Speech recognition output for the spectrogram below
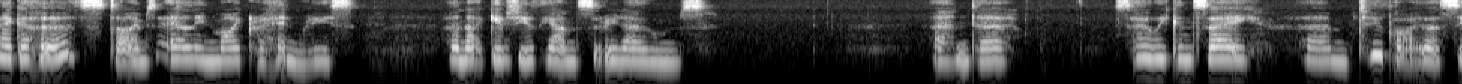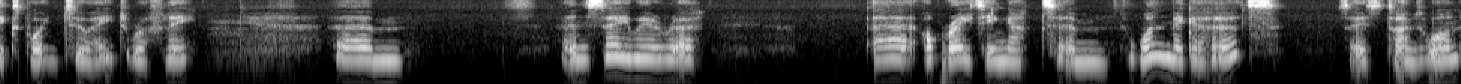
megahertz times L in microhenries, and that gives you the answer in ohms. And uh, so we can say um, 2 pi, that's 6.28 roughly. Um, and say we're uh, uh, operating at um, 1 megahertz, so it's times 1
